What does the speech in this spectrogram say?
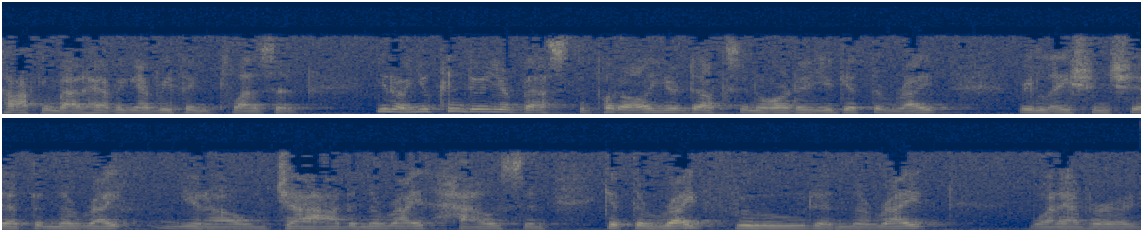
talking about having everything pleasant. You know, you can do your best to put all your ducks in order, you get the right relationship and the right, you know, job and the right house and get the right food and the right whatever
